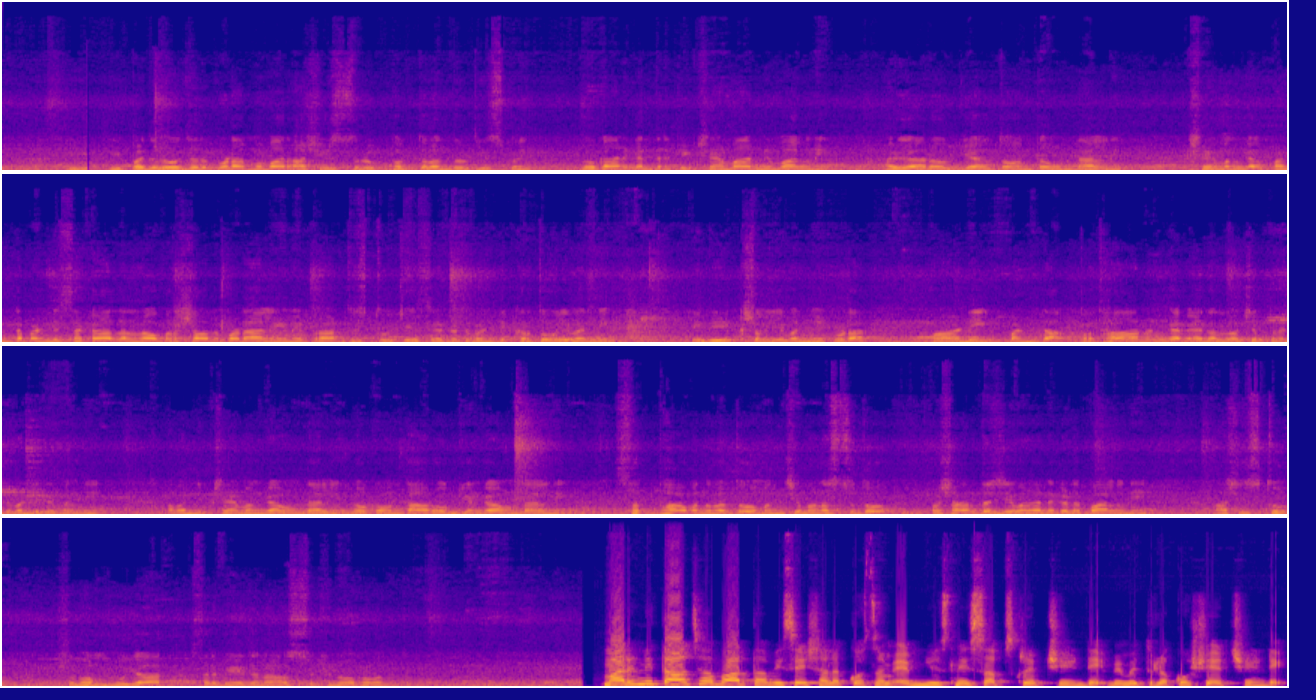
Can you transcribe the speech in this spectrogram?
ఈ పది రోజులు కూడా అమ్మవారు ఆశీస్సులు భక్తులందరూ తీసుకుని లోకానికందరికీ క్షేమాన్ని ఇవ్వాలని ఆయురారోగ్యాలతో అంతా ఉండాలని క్షేమంగా పంట పండి సకాలంలో వర్షాలు పడాలి అని ప్రార్థిస్తూ చేసేటటువంటి క్రతువులు ఇవన్నీ ఈ దీక్షలు ఇవన్నీ కూడా పాడి పంట ప్రధానంగా వేదంలో చెప్పినటువంటి ఇవన్నీ. అవన్నీ క్షేమంగా ఉండాలని లోకం అంతా ఆరోగ్యంగా ఉండాలని సద్భావనలతో మంచి మనస్సుతో ప్రశాంత జీవనాన్ని గడపాలని ఆశిస్తూ శుభం భూయాత్. సర్వే జనా సుఖినో భవంతు. మరిన్ని తాజా వార్తా విశేషాల కోసం ఎం న్యూస్ని సబ్స్క్రైబ్ చేయండి. మీ మిత్రులకు షేర్ చేయండి.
